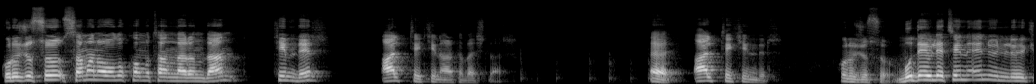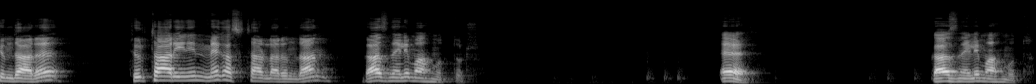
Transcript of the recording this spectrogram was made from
Kurucusu Samanoğlu komutanlarından kimdir? Alp Tekin arkadaşlar. Evet, Alp Tekin'dir kurucusu. Bu devletin en ünlü hükümdarı Türk tarihinin megastarlarından Gazneli Mahmut'tur. Evet. Gazneli Mahmut.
